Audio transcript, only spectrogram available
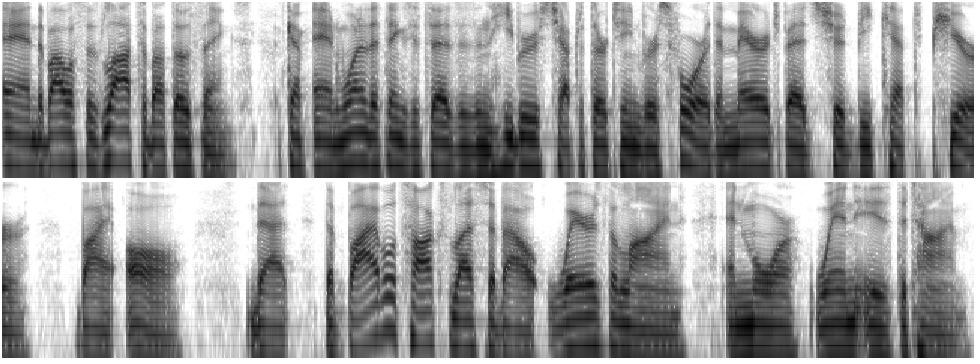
And the Bible says lots about those things. Okay. And one of the things it says is in Hebrews chapter 13 verse 4, the marriage bed should be kept pure by all. That the Bible talks less about where's the line and more when is the time.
